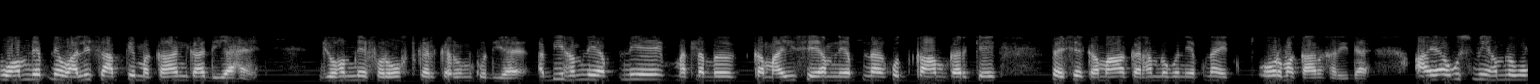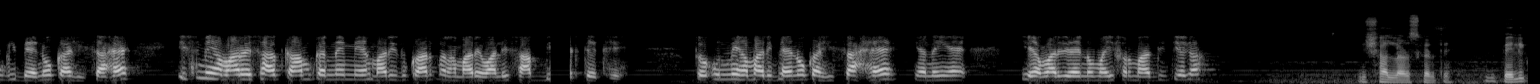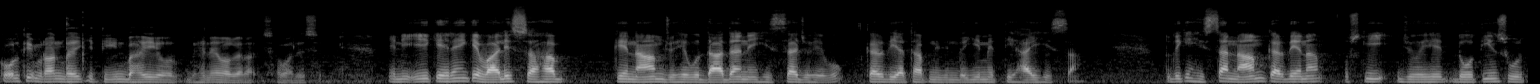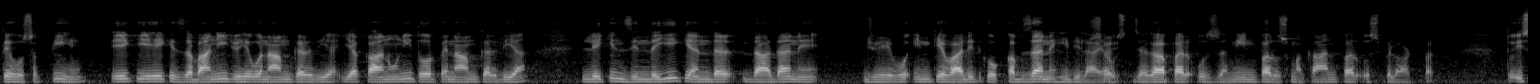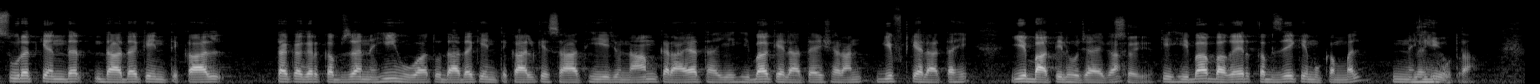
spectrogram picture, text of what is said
وہ ہم نے اپنے والد صاحب کے مکان کا دیا ہے، جو ہم نے فروخت کر کر ان کو دیا ہے۔ ابھی ہم نے اپنے مطلب کمائی سے ہم نے اپنا خود کام کر کے پیسے کما کر ہم لوگوں نے اپنا ایک اور مکان خریدا ہے۔ آیا اس میں ہم لوگوں کی بہنوں کا حصہ ہے۔ اس میں ہمارے ساتھ کام کرنے میں ہماری دکان پر ہمارے والد صاحب بھی بیٹھتے تھے۔ تو ان میں ہماری بہنوں کا حصہ ہے یا نہیں ہے یہ ہماری رہنمائی فرما دیجیے گا۔ انشاءاللہ عرض کرتے یہ پہلی کال تھی عمران بھائی کی تین بھائی اور بہنیں وغیرہ اس حوالے سے۔ یعنی یہ کہہ رہے ہیں کہ والد صاحب کے نام جو ہے وہ دادا نے حصہ جو ہے وہ کر دیا تھا اپنی زندگی میں تہائی حصہ۔ تو دیکھیں حصہ نام کر دینا اس کی جو ہے دو تین صورتیں ہو سکتی ہیں۔ ایک یہ ہے کہ زبانی جو ہے وہ نام کر دیا یا قانونی طور پہ نام کر دیا۔ لیکن زندگی کے اندر دادا نے جو ہے وہ ان کے والد کو قبضہ نہیں دلایا۔ اس جگہ پر اس زمین پر اس مکان پر اس پلاٹ پر۔ تو اس صورت کے اندر دادا کے انتقال تک اگر قبضہ نہیں ہوا تو دادا کے انتقال کے ساتھ ہی یہ جو نام کرایا تھا یہ ہبا کہلاتا ہے شران گفٹ کہلاتا ہے یہ باطل ہو جائے گا کہ ہبا بغیر قبضے کے مکمل نہیں, نہیں ہوتا۔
